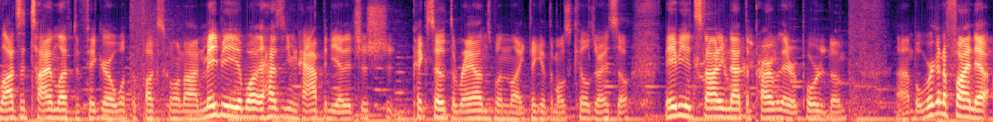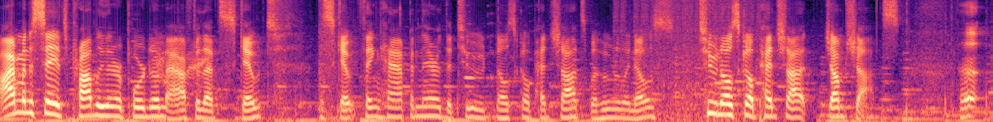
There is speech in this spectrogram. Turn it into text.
lots of time left to figure out what the fuck's going on. Maybe it hasn't even happened yet. It just picks out the rounds when like they get the most kills, right? So maybe it's not even at the part where they reported them. Um, but we're gonna find out. I'm gonna say it's probably they reported them after that scout the scout thing happened there, the two no-scope headshots, but who really knows? Two no-scope headshot jump shots.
